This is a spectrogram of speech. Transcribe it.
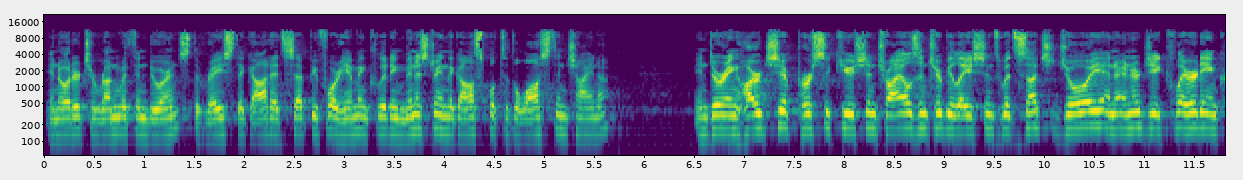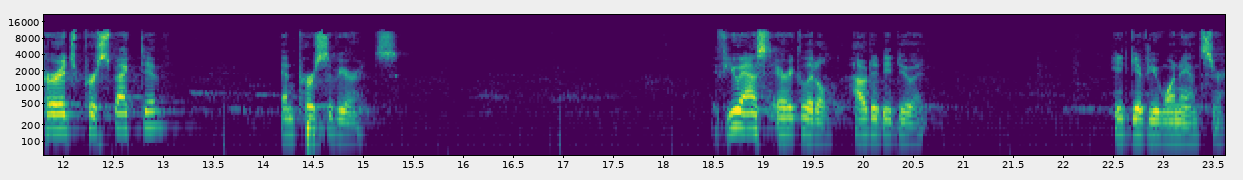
in order to run with endurance the race that God had set before him, including ministering the gospel to the lost in China, enduring hardship, persecution, trials, and tribulations with such joy and energy, clarity, and courage, perspective, and perseverance. If you asked Eric Liddell, how did he do it? He'd give you one answer.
